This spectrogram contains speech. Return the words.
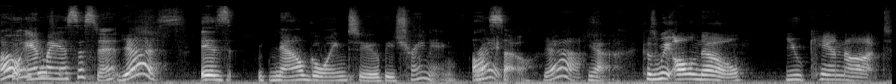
Oh, and my assistant Yes. is now going to be training Right. also. Yeah. Yeah. Because we all know you cannot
